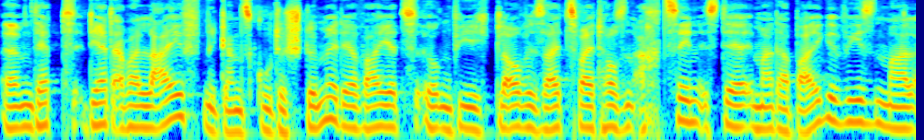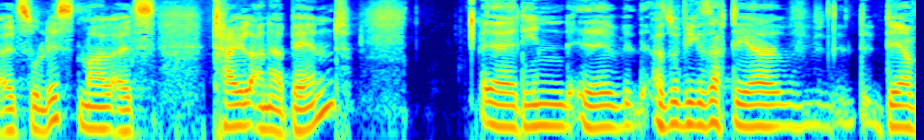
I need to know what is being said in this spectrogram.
Ähm, der, hat, der hat aber live eine ganz gute Stimme. Der war jetzt irgendwie, ich glaube, seit 2018 ist der immer dabei gewesen, mal als Solist, mal als Teil einer Band äh, den, äh, also wie gesagt, der, der,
